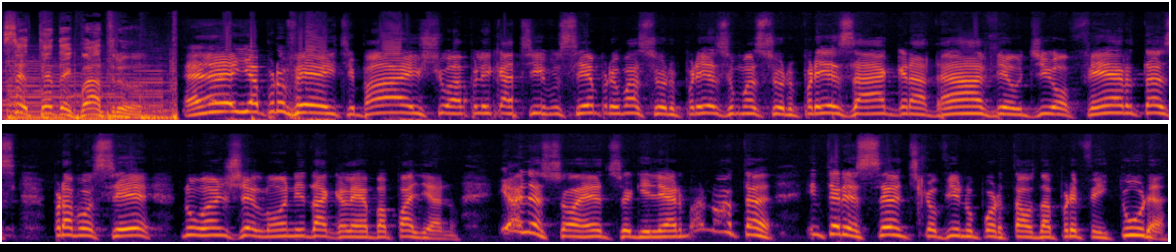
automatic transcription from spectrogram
74. É e aproveite, baixe o aplicativo, sempre uma surpresa, uma surpresa agradável de ofertas para você no Angelone da Gleba Palhano. E olha só, Edson Guilherme, uma nota interessante que eu vi no portal da Prefeitura.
